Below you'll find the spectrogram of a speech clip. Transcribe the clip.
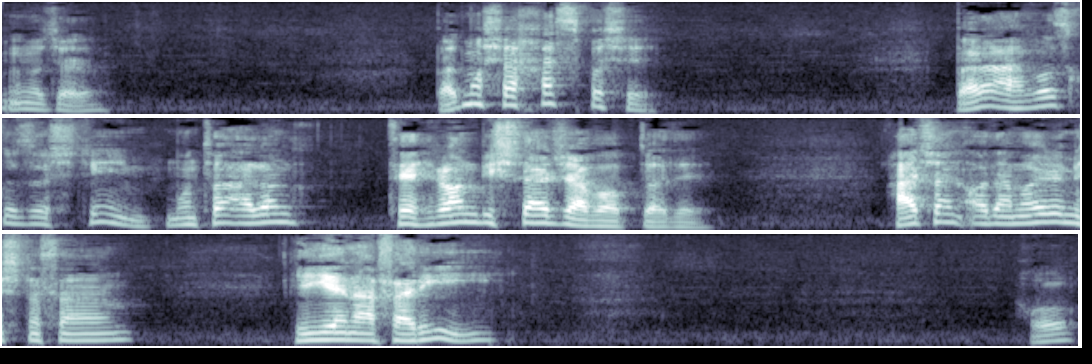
این باید مشخص باشه. برای احواز گذاشتیم. منتها الان تهران بیشتر جواب داده. هرچند آدمایی رو می‌شناسم یه نفری خب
